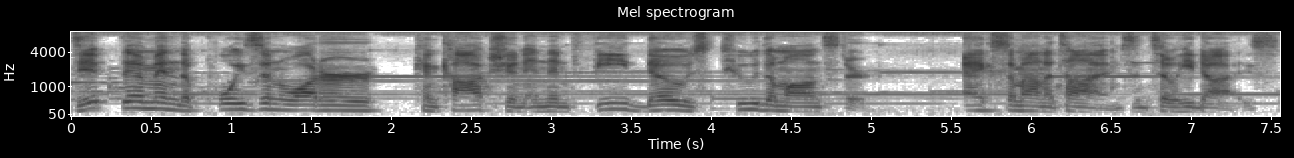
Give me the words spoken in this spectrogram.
dip them in the poison water concoction, and then feed those to the monster X amount of times until he dies.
